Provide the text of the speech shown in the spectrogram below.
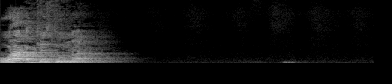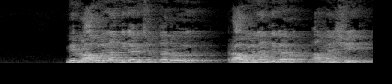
పోరాటం చేస్తూ ఉన్నారు. మీరు రాహుల్ గాంధీ గారికి చెప్తారు రాహుల్ గాంధీ గారు ఆ మనిషి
